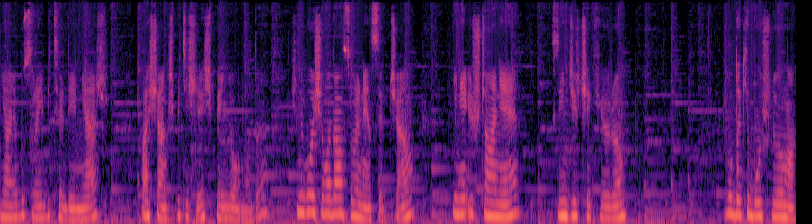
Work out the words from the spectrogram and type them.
Yani bu sırayı bitirdiğim yer başlangıç bitiş yeri hiç belli olmadı. Şimdi bu aşamadan sonra nasıl yapacağım? Yine 3 tane zincir çekiyorum. Buradaki boşluğuma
